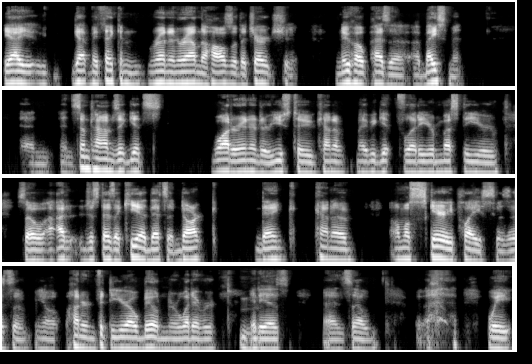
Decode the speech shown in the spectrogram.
yeah, you got me thinking. Running around the halls of the church, New Hope has a, a basement, and and sometimes it gets water in it or used to kind of maybe get floody or musty or so I just as a kid that's a dark dank kind of almost scary place because it's a you know 150 year old building or whatever mm-hmm. it is and so we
